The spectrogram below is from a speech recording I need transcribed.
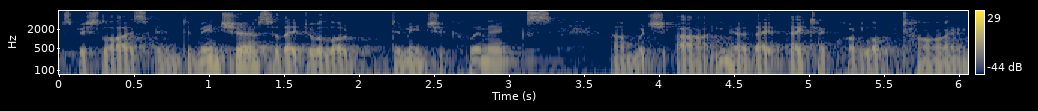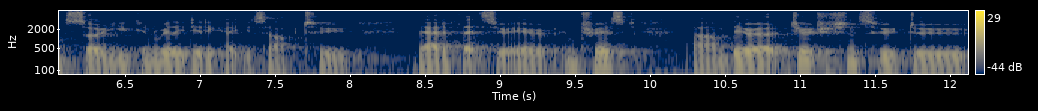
specialize in dementia, so they do a lot of dementia clinics, um, which are, you know, they, they take quite a lot of time. So, you can really dedicate yourself to that if that's your area of interest. Um, there are geriatricians who do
